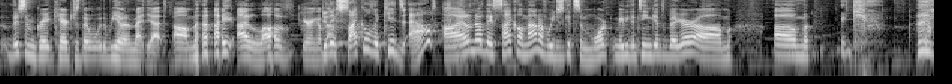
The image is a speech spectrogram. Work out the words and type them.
there's some great characters that we haven't met yet. Um, I I love hearing about. Do they cycle the kids out? Uh, I don't know if they cycle them out or if we just get some more. Maybe the team gets bigger. Um, um,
